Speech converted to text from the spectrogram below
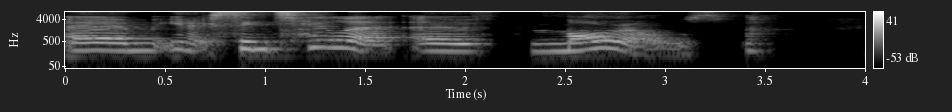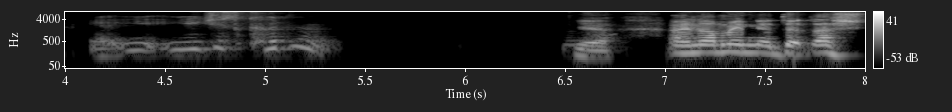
um, you know, scintilla of morals. you, you just couldn't. Yeah, and I mean that, that's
